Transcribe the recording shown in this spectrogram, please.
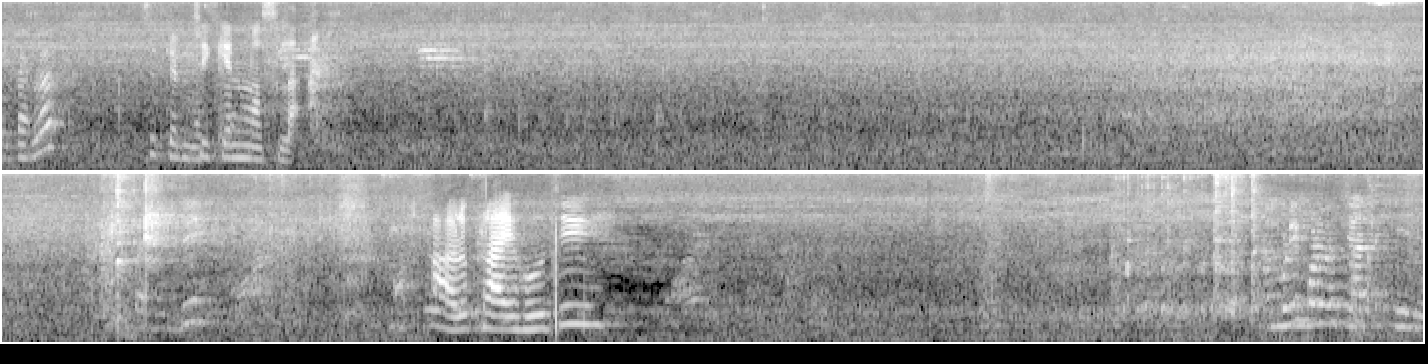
এটা হলো চিকেন চিকেন মশলা আর ফ্রাই হচ্ছে मुड़ी पड़ो क्या रखी है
